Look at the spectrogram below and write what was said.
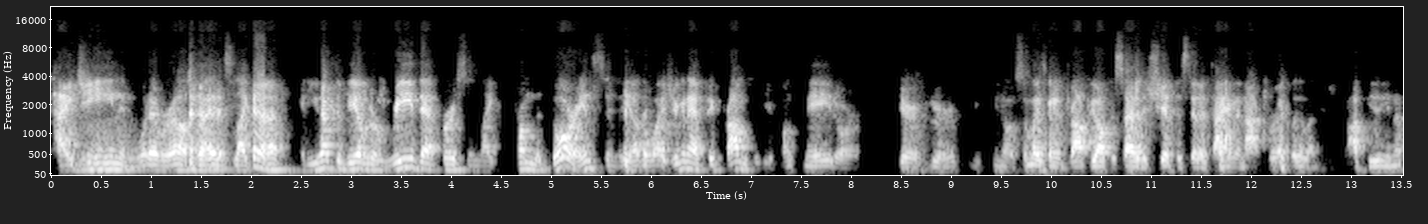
hygiene and whatever else, right? It's like, and you have to be able to read that person like from the door instantly. Otherwise, you're gonna have big problems with your bunkmate or your your you know somebody's gonna drop you off the side of the ship instead of tying the knot correctly, like drop you, you know.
